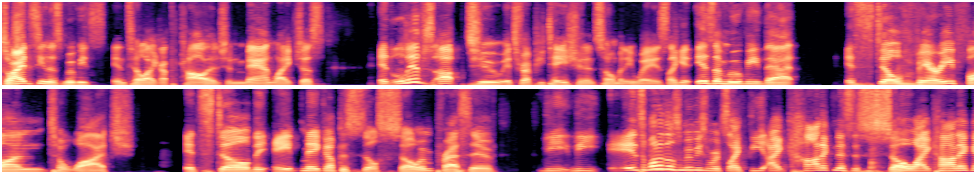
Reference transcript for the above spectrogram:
So I had seen this movie until I got to college, and man, like just it lives up to its reputation in so many ways. Like it is a movie that is still very fun to watch. It's still the ape makeup is still so impressive. The the it's one of those movies where it's like the iconicness is so iconic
